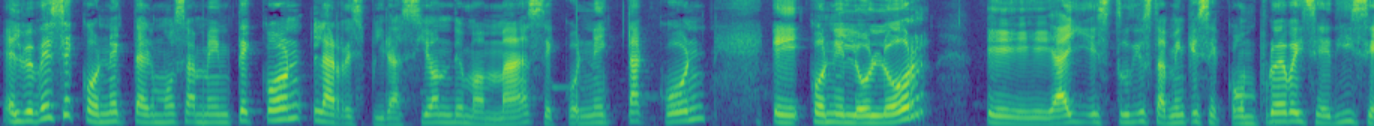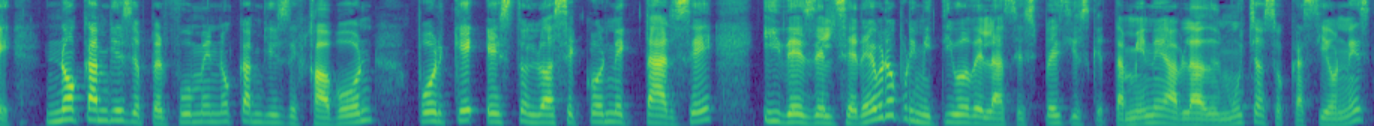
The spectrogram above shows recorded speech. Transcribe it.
El bebé se conecta hermosamente con la respiración de mamá, se conecta con, eh, con el olor eh, hay estudios también que se comprueba y se dice, no cambies de perfume, no cambies de jabón, porque esto lo hace conectarse y desde el cerebro primitivo de las especies, que también he hablado en muchas ocasiones,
